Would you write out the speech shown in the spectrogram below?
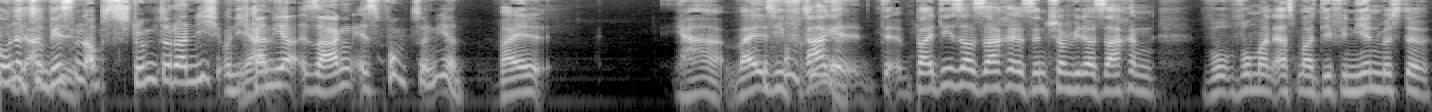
ohne zu anti. wissen, ob es stimmt oder nicht. Und ich Ja. kann dir sagen, es funktioniert. Weil, ja, weil die Frage bei dieser Sache sind schon wieder Sachen, wo, wo man erstmal definieren müsste,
